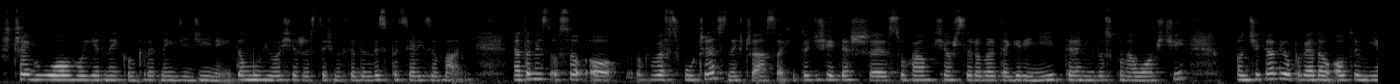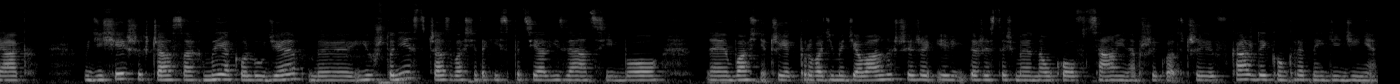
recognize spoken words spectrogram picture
szczegółowo jednej konkretnej dziedziny i to mówiło się, że jesteśmy wtedy wyspecjalizowani. Natomiast o, we współczesnych czasach, i to dzisiaj też słuchałam w książce Roberta Greeni, Trening Doskonałości, on ciekawie opowiadał o tym, jak w dzisiejszych czasach my jako ludzie, już to nie jest czas właśnie takiej specjalizacji, bo e, właśnie, czy jak prowadzimy działalność, czy jeżeli też jesteśmy naukowcami na przykład, czy w każdej konkretnej dziedzinie.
